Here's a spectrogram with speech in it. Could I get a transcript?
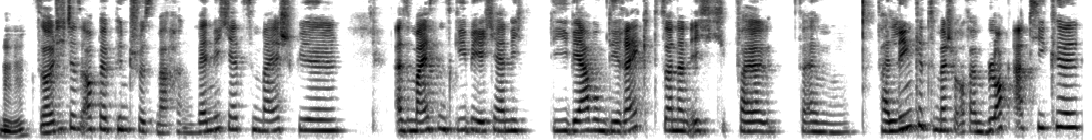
Mhm. Sollte ich das auch bei Pinterest machen? Wenn ich jetzt zum Beispiel, also meistens gebe ich ja nicht die Werbung direkt, sondern ich ver, ver, ähm, verlinke zum Beispiel auf einen Blogartikel.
